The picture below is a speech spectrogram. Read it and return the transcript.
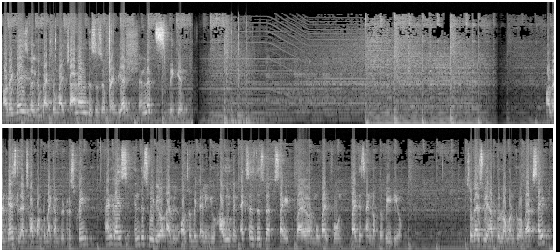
Alright guys, welcome back to my channel. This is your friend Yash and let's begin. Alright guys, let's hop onto my computer screen. And guys, in this video, I will also be telling you how you can access this website via your mobile phone by this end of the video. So guys, we have to log on to a website,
